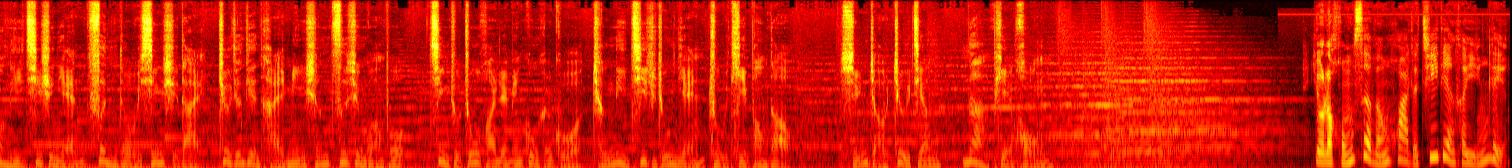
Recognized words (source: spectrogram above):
壮丽七十年，奋斗新时代。浙江电台民生资讯广播庆祝中华人民共和国成立七十周年主题报道：寻找浙江那片红。有了红色文化的积淀和引领，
